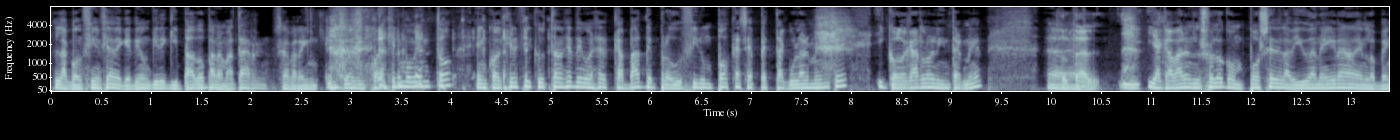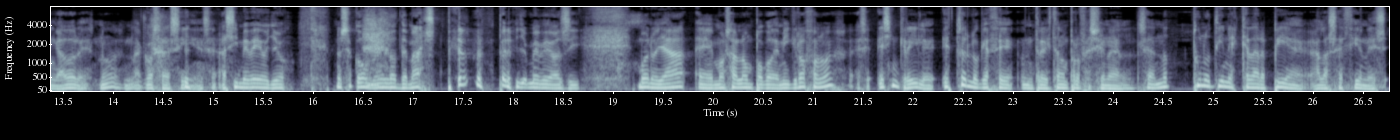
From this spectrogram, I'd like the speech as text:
la conciencia de que tengo que ir equipado para matar. O sea, para en, cualquier momento, en cualquier circunstancia, tengo que ser capaz de producir un podcast espectacularmente y colgarlo en internet. Eh, Total. y, acabar en el suelo con pose de la viuda negra en Los Vengadores, ¿no? Una cosa así. así me veo yo. No sé cómo ven los demás, pero, yo me veo así. Bueno, ya hemos hablado un poco de micrófonos. es increíble. Esto es lo que hace entrevistar a un profesional. O sea, no, tú no tienes que dar pie a las secciones.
